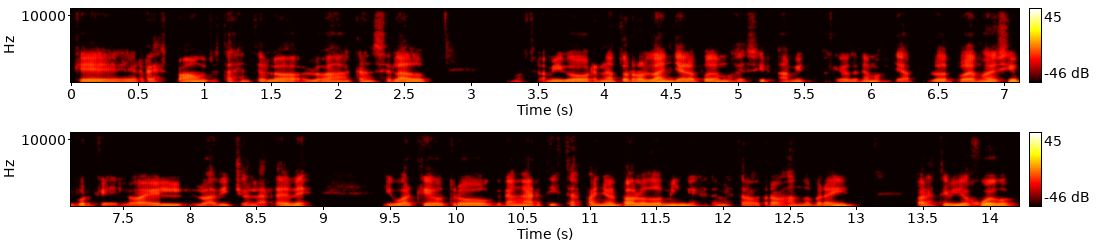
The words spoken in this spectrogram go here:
que Respawn y esta gente lo, ha cancelado. Nuestro amigo Renato Roldán ya lo podemos decir, a mí aquí lo tenemos, ya lo podemos decir porque lo, él lo ha dicho en las redes, igual que otro gran artista español, Pablo Domínguez, que también estaba trabajando por ahí, para este videojuego.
